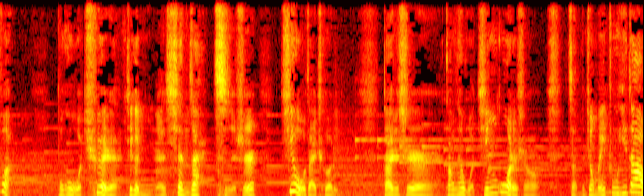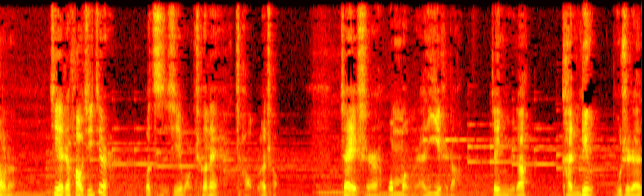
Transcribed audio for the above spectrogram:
发？不过我确认这个女人现在此时就在车里，但是刚才我经过的时候，怎么就没注意到呢？借着好奇劲儿。我仔细往车内瞅了瞅，这时我猛然意识到，这女的肯定不是人，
